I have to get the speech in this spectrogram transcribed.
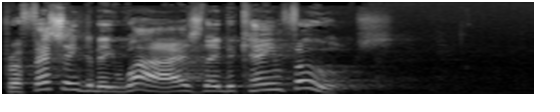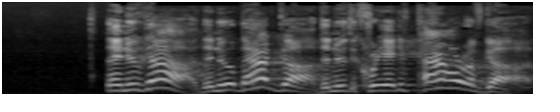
Professing to be wise, they became fools. They knew God, they knew about God, they knew the creative power of God.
